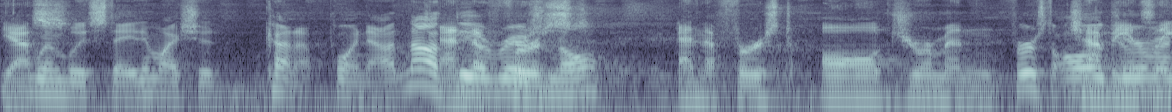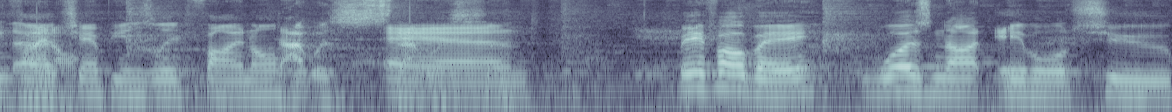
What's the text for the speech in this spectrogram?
yes, Wembley Stadium. I should kind of point out, not and the, original. first, and the first all German First all Champions German League final. uh, Champions League final. That was- that and BVB was not able to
